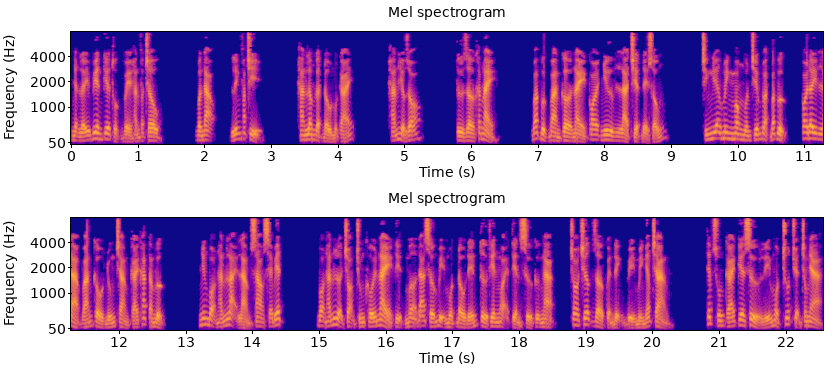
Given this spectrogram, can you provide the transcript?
nhận lấy viên kia thuộc về hắn phật châu. Vân đạo, lĩnh pháp chỉ. Hàn lâm gật đầu một cái hắn hiểu rõ. Từ giờ khắc này, bắc vực bàn cờ này coi như là triệt để sống. Chính nghĩa minh mong muốn chiếm đoạt bắc vực, coi đây là ván cầu nhúng chàm cái khác tam vực. Nhưng bọn hắn lại làm sao sẽ biết? Bọn hắn lựa chọn chúng khối này thịt mỡ đã sớm bị một đầu đến từ thiên ngoại tiền sử cự ngạc, cho trước giờ quyền định vì mình áp tràng. Tiếp xuống cái kia xử lý một chút chuyện trong nhà.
